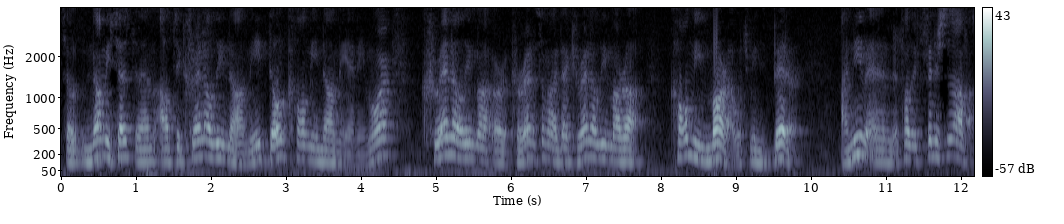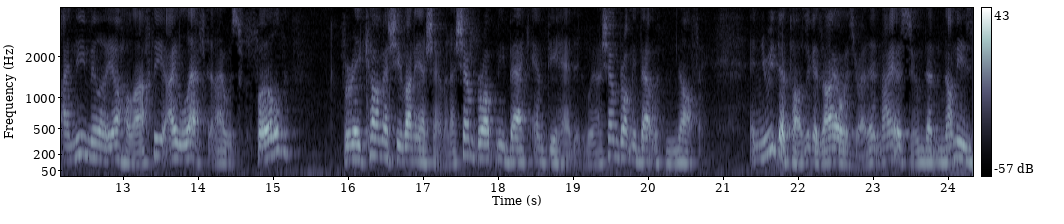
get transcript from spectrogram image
So Nami says to them, Al li Nami, don't call me Nami anymore. Krena li ma, or Krena, something like that, Krena li Mara. Call me Mara, which means bitter. Ani, and the Pasuk finishes off, Ani halachti, I left and I was filled. V'reikam Hashivani Hashem. And Hashem brought me back empty handed. Hashem brought me back with nothing. And you read that pasuk as I always read it, and I assume that Nami is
